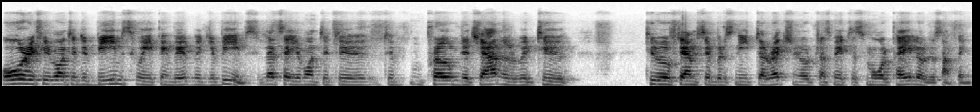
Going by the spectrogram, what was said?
Or if you want to do beam sweeping with, with your beams, let's say you wanted to, to probe the channel with two, two of them symbols in each direction or transmit a small payload or something.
